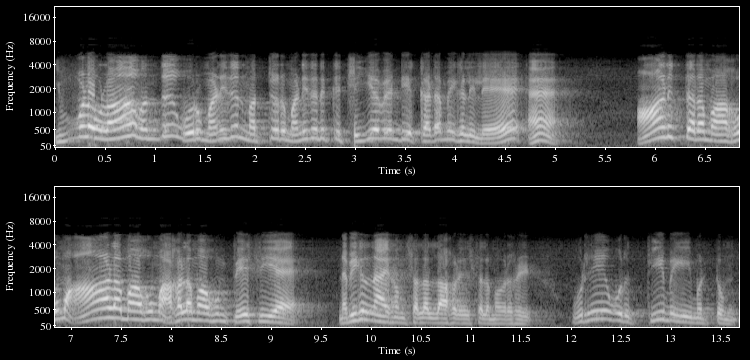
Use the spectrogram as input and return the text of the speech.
இவ்வளவுலாம் வந்து ஒரு மனிதன் மற்றொரு மனிதனுக்கு செய்ய வேண்டிய கடமைகளிலே ஆணித்தரமாகவும் ஆழமாகவும் அகலமாகவும் பேசிய நபிகள் நாயகம் சல்லல்லாஹ் அலுவலம் அவர்கள் ஒரே ஒரு தீமையை மட்டும்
